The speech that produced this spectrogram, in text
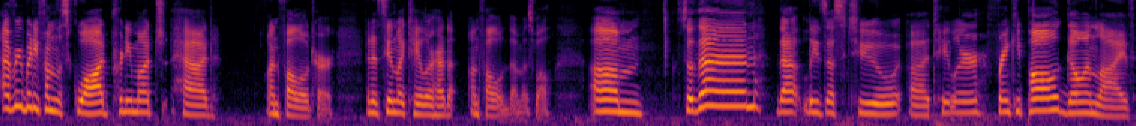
everybody from the squad pretty much had unfollowed her, and it seemed like Taylor had unfollowed them as well. Um, so then that leads us to uh, Taylor Frankie Paul going live.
